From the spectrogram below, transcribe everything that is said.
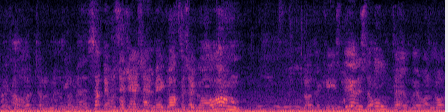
Quite a lot to remember. Some people suggest I make up as I go along. Not the case. There is the old town where we're not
